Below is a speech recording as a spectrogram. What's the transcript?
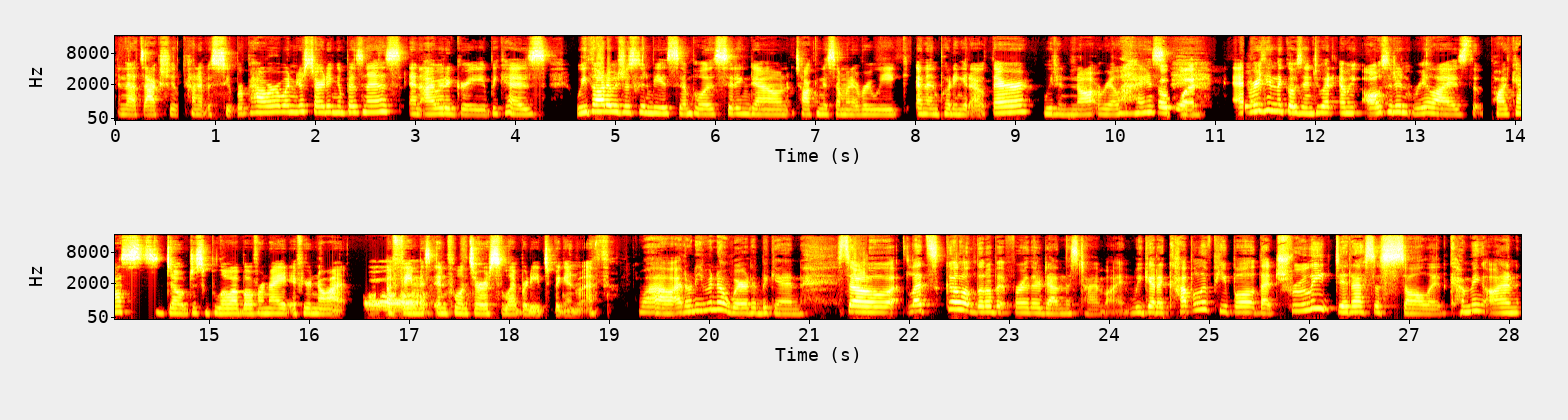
And that's actually kind of a superpower when you're starting a business. And I would agree because we thought it was just going to be as simple as sitting down, talking to someone every week, and then putting it out there. We did not realize. Oh, boy. Everything that goes into it. And we also didn't realize that podcasts don't just blow up overnight if you're not oh. a famous influencer or celebrity to begin with. Wow, I don't even know where to begin. So let's go a little bit further down this timeline. We get a couple of people that truly did us a solid coming on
